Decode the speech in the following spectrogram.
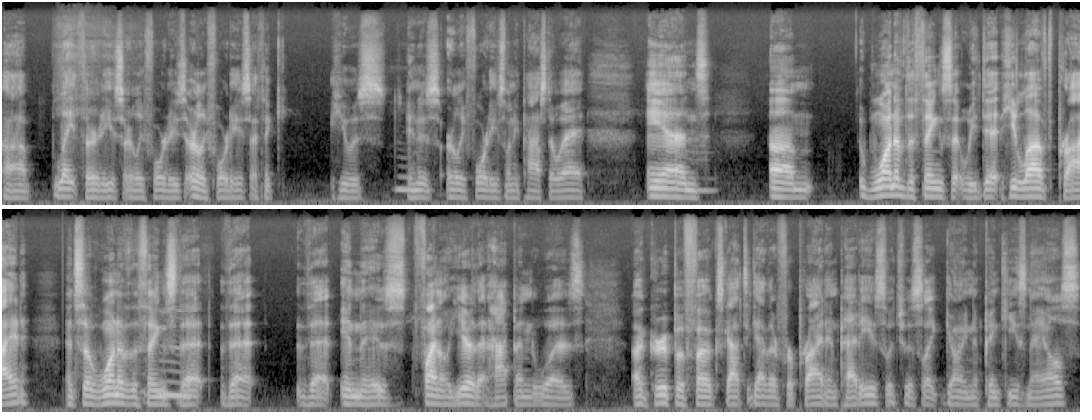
uh, late 30s early 40s early 40s i think he was in his early 40s when he passed away. And um, one of the things that we did he loved pride. And so one of the things that that that in his final year that happened was a group of folks got together for pride and petties which was like going to pinky's nails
